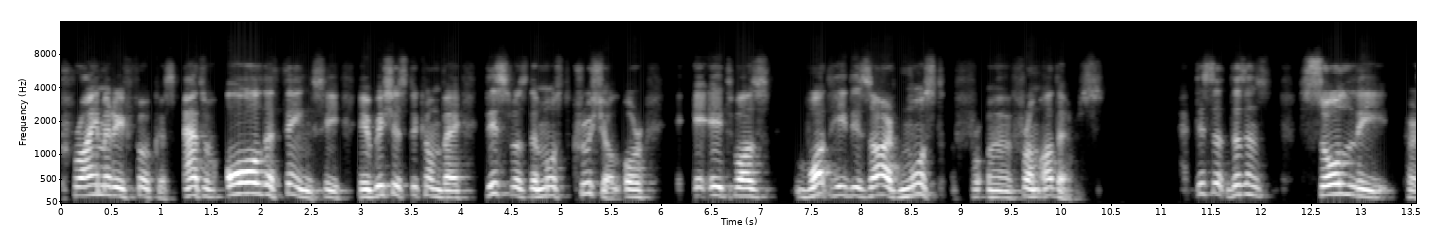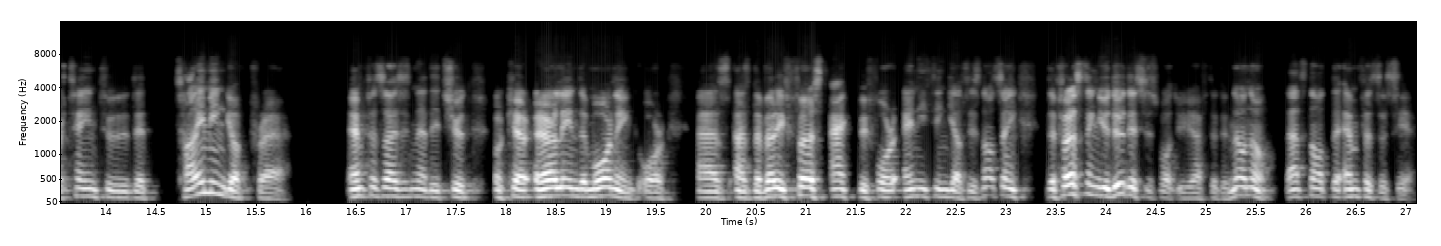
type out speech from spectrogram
primary focus out of all the things he, he wishes to convey this was the most crucial or it, was what he desired most fr uh, from others this doesn't solely pertain to the timing of prayer emphasizing that it should occur early in the morning or as as the very first act before anything else. It's not saying the first thing you do, this is what you have to do. No, no, that's not the emphasis here.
